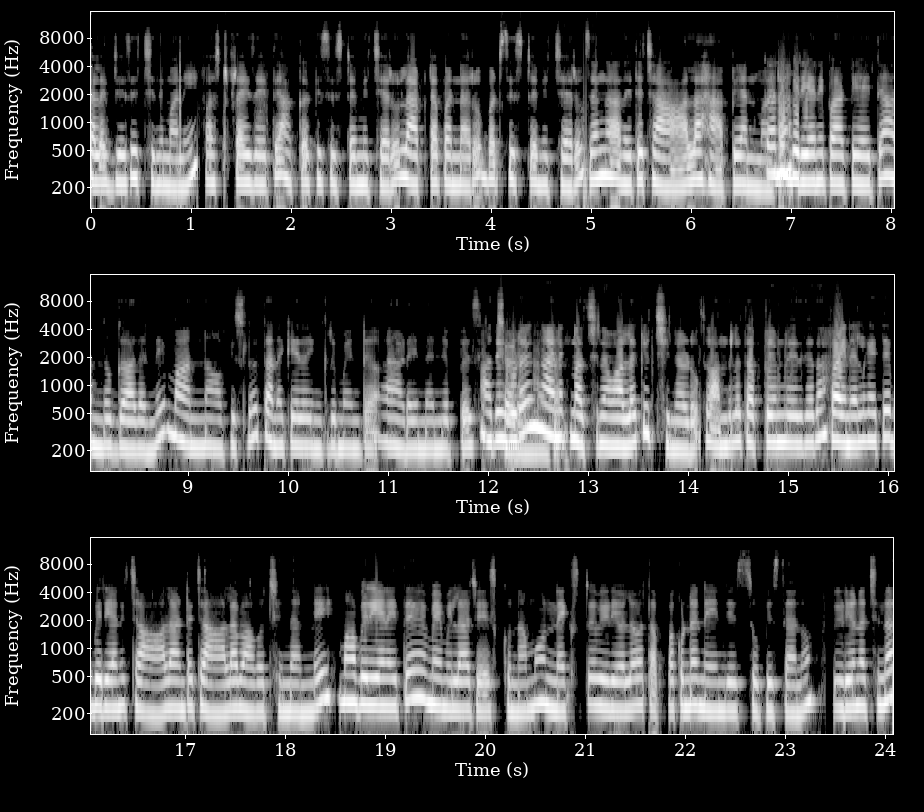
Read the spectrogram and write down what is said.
కలెక్ట్ చేసి ఇచ్చింది మనీ. ఫస్ట్ ప్రైజ్ అయితే అక్కకి సిస్టమ్ ఇచ్చారు. ల్యాప్టాప్ అన్నారు బట్ సిస్టమ్ ఇచ్చారు. నిజంగా అదైతే చాలా హ్యాపీ అనమాట కానీ బిర్యానీ పార్టీ అయితే అందుకు కాదండి. మా అన్న ఆఫీస్లో తనకేదో ఇంక్రిమెంట్ యాడ్ అయిందని చెప్పేసి అది కూడా ఆయనకు నచ్చిన వాళ్ళకి ఇచ్చినాడు. సో అందులో తప్పేం లేదు కదా. ఫైనల్గా అయితే బిర్యానీ చాలా అంటే చాలా బాగా వచ్చిందండి. మా బిర్యానీ అయితే మేము ఇలా చేసుకున్నాము. నెక్స్ట్ వీడియోలో తప్పకుండా నేను చేసి చూపిస్తాను. వీడియో నచ్చిందా?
